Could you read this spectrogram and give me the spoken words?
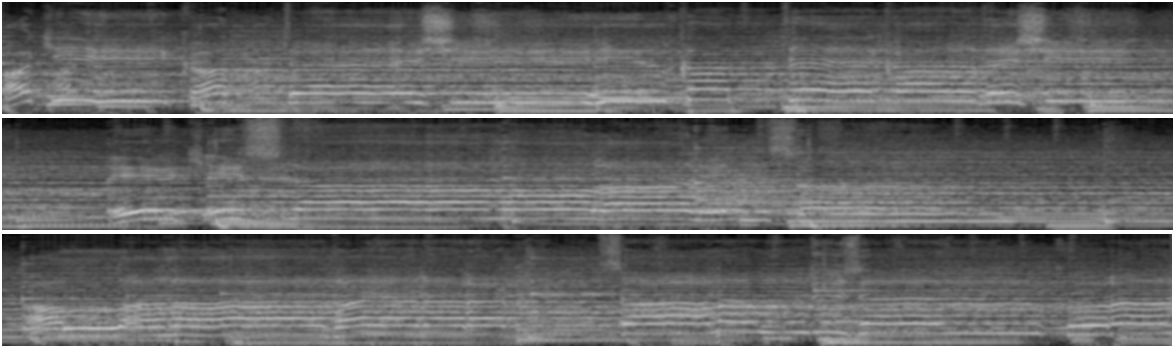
Hakikatte eşi, hilkatte kardeşi İlk İslam olan insan Allah'a dayanarak sağlam düzen kuran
